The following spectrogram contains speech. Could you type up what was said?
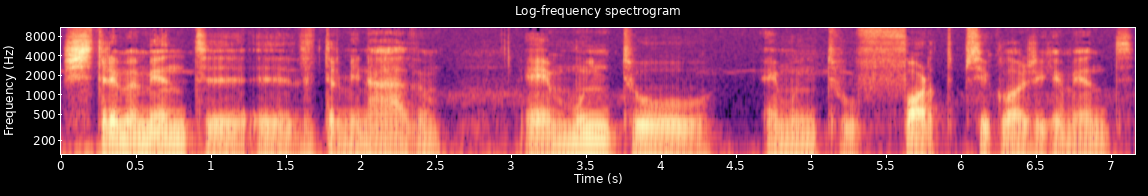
extremamente uh, determinado, é muito é muito forte psicologicamente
